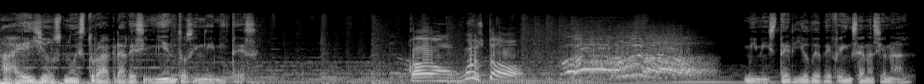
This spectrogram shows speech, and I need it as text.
A ellos nuestro agradecimiento sin límites. Con gusto. Ministerio de Defensa Nacional.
